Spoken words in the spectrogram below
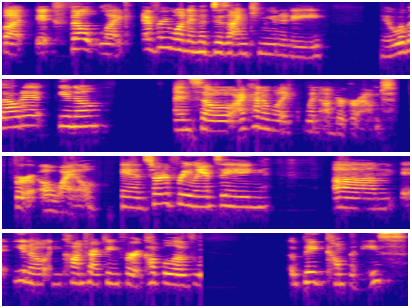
but it felt like everyone in the design community knew about it, you know? And so I kind of like went underground for a while and started freelancing, um, you know, and contracting for a couple of big companies.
